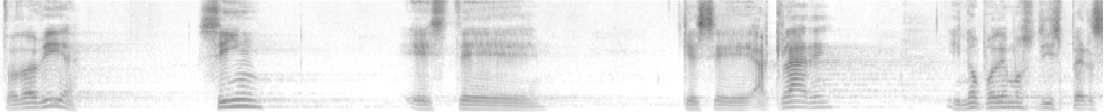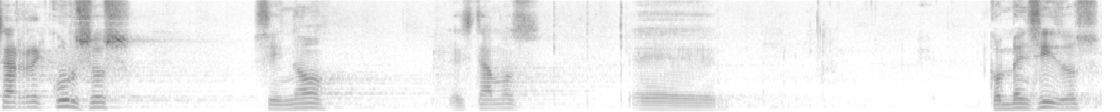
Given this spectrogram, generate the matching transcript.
todavía, sin este, que se aclare y no podemos dispersar recursos si no estamos eh, convencidos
